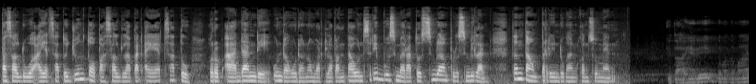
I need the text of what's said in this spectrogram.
Pasal 2 ayat 1 junto pasal 8 ayat 1 huruf A dan D Undang-Undang Nomor 8 Tahun 1999 tentang perlindungan konsumen. Kita akhiri teman-teman.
